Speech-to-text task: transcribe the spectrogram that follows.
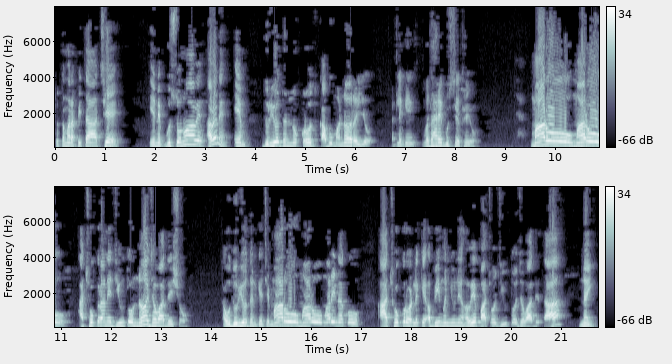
તો તમારા પિતા છે, એને ગુસ્સો ન આવે? આવે ને? એમ. દુર્યોધનનો ક્રોધ કાબુમાં ન રહ્યો. એટલે કે વધારે ગુસ્સે થયો. મારો મારો, આ છોકરાને જીવતો ન જવા દેશો. આવું દુર્યોધન કે છે, મારો મારો, મારી નાખો. આ છોકરો એટલે કે અભિમન્યુને હવે પાછો જીવતો જવા દેતા નહીં.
